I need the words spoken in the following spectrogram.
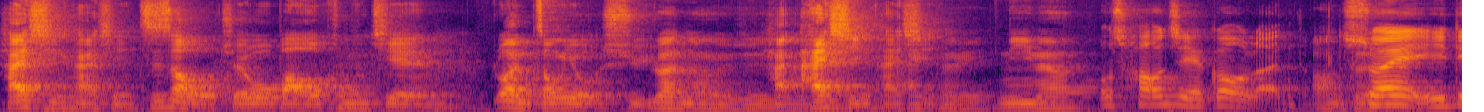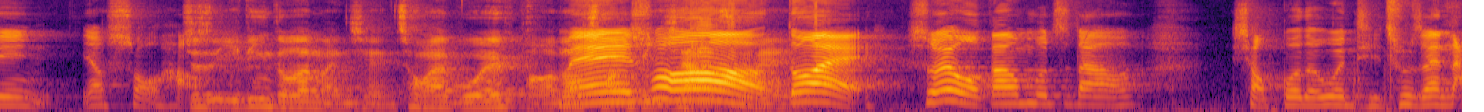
还行还行，至少我觉得我把我空间乱中有序，乱中有序，还还行还行。还可以。你呢？我超结构人，哦所以一定要收好。就是一定都在门前，从来不会跑到没错。对，所以我刚刚不知道小郭的问题出在哪。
